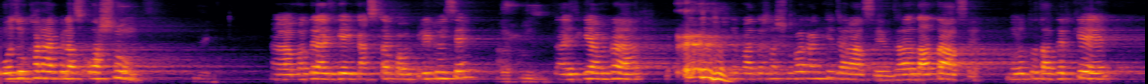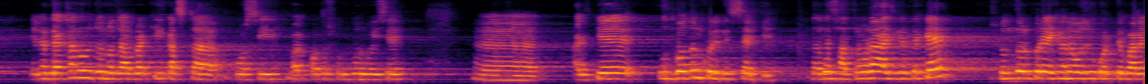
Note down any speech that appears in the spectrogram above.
ওজুখানা প্লাস ওয়াশরুম। আমাদের আজকে এই কাজটা কমপ্লিট হয়েছে। আজকে আমরা মাদ্রাসার শুভাকাঙ্ক্ষী যারা আছে যারা দাতা আছে মূলত তাদেরকে এটা দেখানোর জন্য যে আমরা কি কাজটা করছি বা কত সুন্দর হয়েছে। আহ, আজকে উদ্বোধন করে দিচ্ছে আর কি। যাতে ছাত্ররা আজকে থেকে সুন্দর করে এখানে অজু করতে পারে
